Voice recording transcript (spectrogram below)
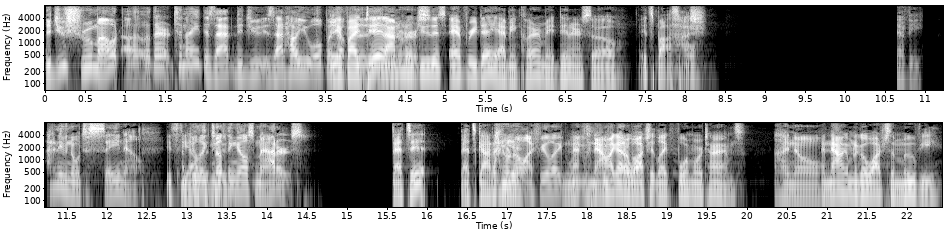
Did you shroom out uh, there tonight? Is that did you? Is that how you opened? if I did, I'm gonna do this every day. I mean, Clara made dinner, so it's possible. Gosh. Heavy. I don't even know what to say now. It's the I feel altitude. like nothing else matters. That's it. That's gotta I be don't it. know. I feel like Na- we've- now we've I gotta got watch it like four more times, I know. and now I'm gonna go watch the movie.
